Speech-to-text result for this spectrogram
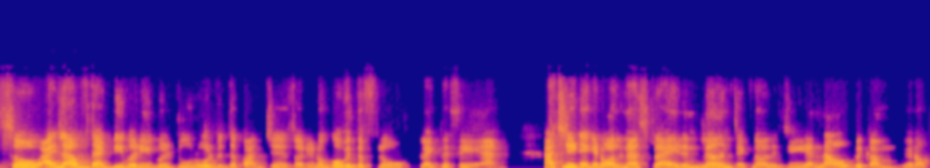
so i love that we were able to roll with the punches or you know go with the flow like they say and actually take it all in our stride and learn technology and now become you know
